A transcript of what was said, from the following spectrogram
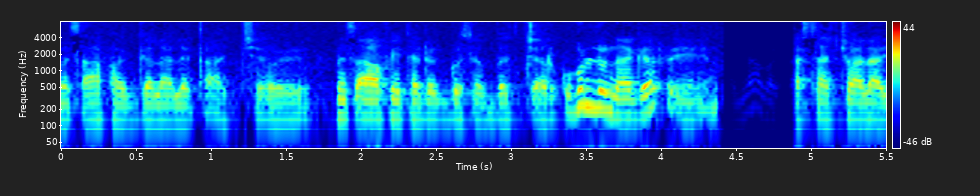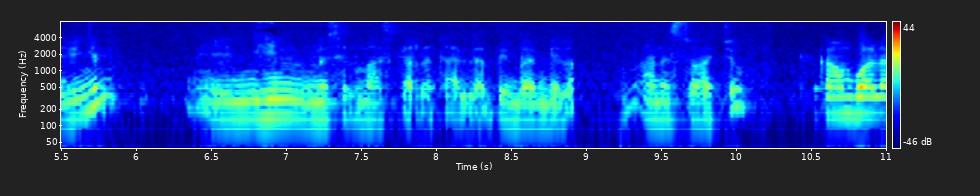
መጽሐፍ አገላለጣቸው፣ መጽሐፉ የተደጎሰበት ጨርቁ፣ ሁሉ ነገር እና በቃ እሳቸው አላዩኝም። ይህን ምስል ማስቀረት አለብኝ በሚለው አነሳዋቸው። ካሁን በኋላ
